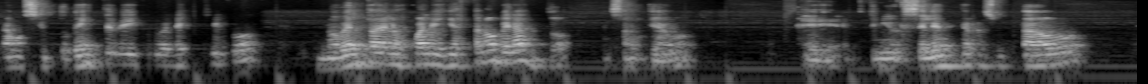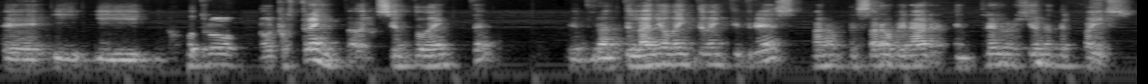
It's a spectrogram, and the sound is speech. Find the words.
tenemos 120 vehículos eléctricos, 90 de los cuales ya están operando en Santiago. Eh, hemos tenido excelentes resultados eh, y, y los, otros, los, otros, 30 de los 120 eh, durante el año 2023 van a empezar a operar en tres regiones del país.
